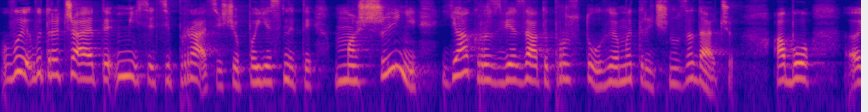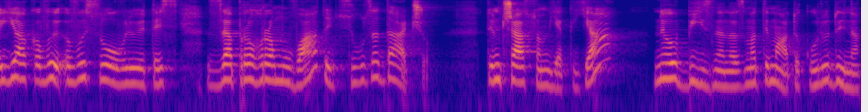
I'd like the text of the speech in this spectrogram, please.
Ви витрачаєте місяці праці, щоб пояснити машині, як розв'язати просту геометричну задачу, або е, як ви висловлюєтесь запрограмувати цю задачу. Тим часом, як я, необізнана з математикою людина,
